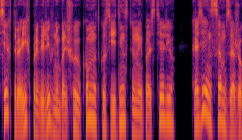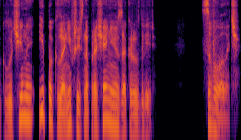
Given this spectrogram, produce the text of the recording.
Всех троих провели в небольшую комнатку с единственной постелью, хозяин сам зажег лучины и, поклонившись на прощание, закрыл дверь. «Сволочь!»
